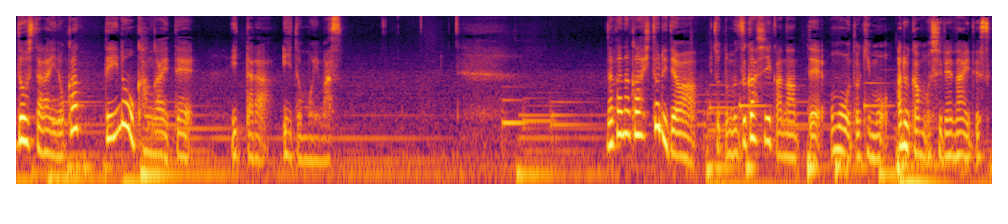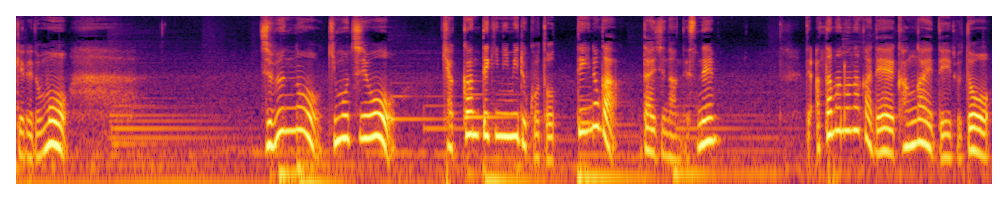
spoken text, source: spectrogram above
どうしたらいいのかっていうのを考えていったらいいと思います。なかなか一人ではちょっと難しいかなって思う時もあるかもしれないですけれども自分の気持ちを客観的に見ることっていうのが大事なんですね。で頭の中で考えていると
